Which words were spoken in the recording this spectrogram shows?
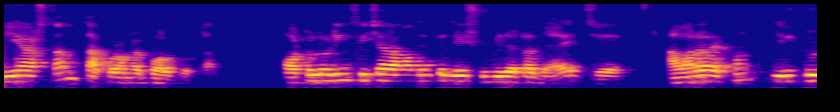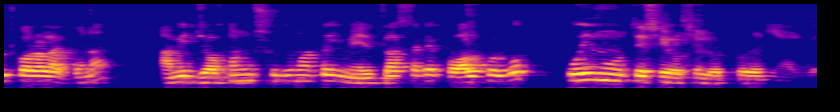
নিয়ে আসতাম, তারপর আমরা কল করতাম। অটো লোডিং ফিচার আমাদেরকে যে সুবিধাটা দেয়, যে আমার আর এখন ইনক্লুড করা লাগবে না, আমি যখন শুধুমাত্র এই মেল ক্লাসটাকে কল করব, ওই মুহূর্তে সে হচ্ছে লোড করে নিয়ে আসবে।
